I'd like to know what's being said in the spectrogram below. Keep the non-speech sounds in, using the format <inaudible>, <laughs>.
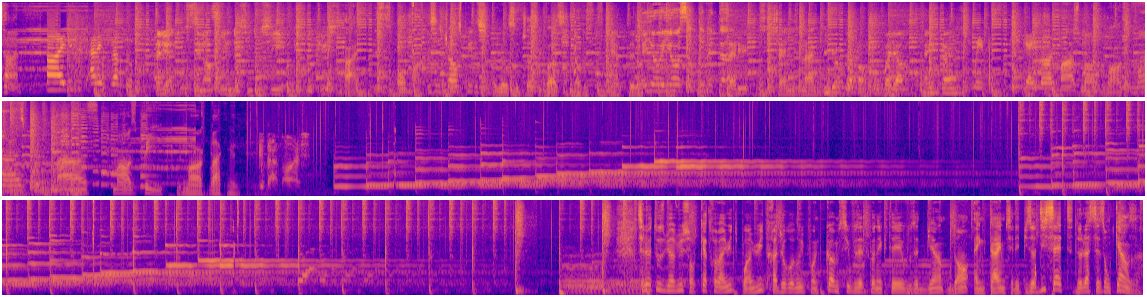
Time. Hi, this is Alex Berto. Salut à tous, c'est Vincile de C2C Hocus Pocus. Hi, this is Omar. This is Charles Peterson. Yo, c'est Chelsea Buzz. Yo, this is Cam Taylor. Hey yo, yo, c'est Dimitra. Salut, c'est Chinese Man. Big up la part de Paya, Anytime. With DJ Mars. Mars, Mars, Mars. Mars. With Mars. Mars B. With Mars Blackman. Salut à tous, bienvenue sur 88.8 radiogrenouille.com. Si vous êtes connecté, vous êtes bien dans Hangtime. C'est l'épisode 17 de la saison 15.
